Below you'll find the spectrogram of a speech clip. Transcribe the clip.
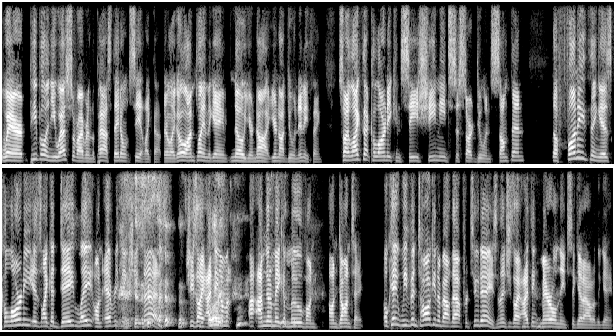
Where people in US Survivor in the past, they don't see it like that. They're like, oh, I'm playing the game. No, you're not. You're not doing anything. So I like that Killarney can see she needs to start doing something. The funny thing is, Killarney is like a day late on everything she says. She's like, I think I'm gonna, I'm gonna make a move on on Dante. Okay, we've been talking about that for two days, and then she's like, I think Meryl needs to get out of the game.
